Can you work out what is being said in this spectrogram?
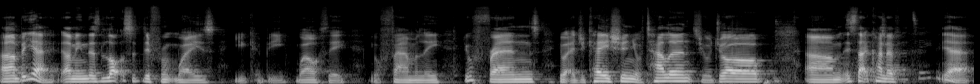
Um, but yeah, I mean, there's lots of different ways you can be wealthy your family, your friends, your education, your talent, your job. Um, it's that kind of. Yeah,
